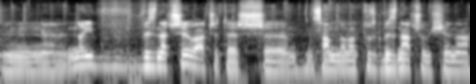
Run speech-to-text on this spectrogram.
mm, no i wyznaczyła, czy też e, sam Donald Tusk wyznaczył się na,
